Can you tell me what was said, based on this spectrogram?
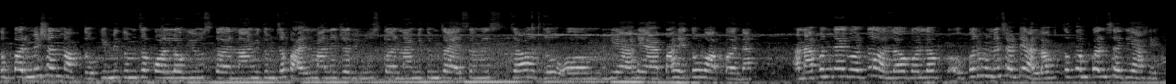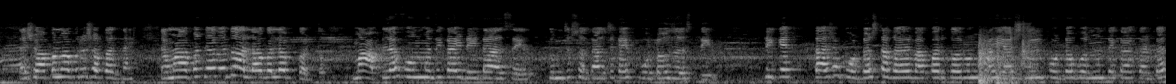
तो परमिशन मागतो की मी तुमचा कॉल लॉग यूज करणार मी तुमचा फाईल मॅनेजर यूज करणार मी तुमचा एस एम एसचा जो हे आहे ॲप आहे तो वापरणार. आणि आपण काय करतो अलग अलग ओपन होण्यासाठी अलग तर कंपल्सरी आहे. त्याशिवाय आपण वापरू शकत नाही. त्यामुळे आपण काय करतो अलग अलग करतो. मग आपल्या फोनमध्ये काही डेटा असेल तुमचे स्वतःचे काही फोटोज असतील ठीक आहे. तर अशा फोटोजचा गैरवापर करून काही अश्लील फोटो बनवून ते काय करतात?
